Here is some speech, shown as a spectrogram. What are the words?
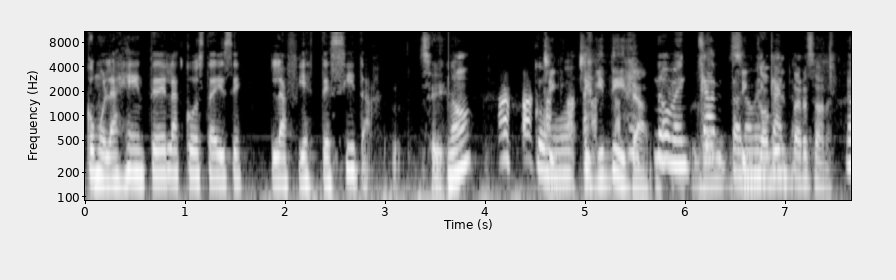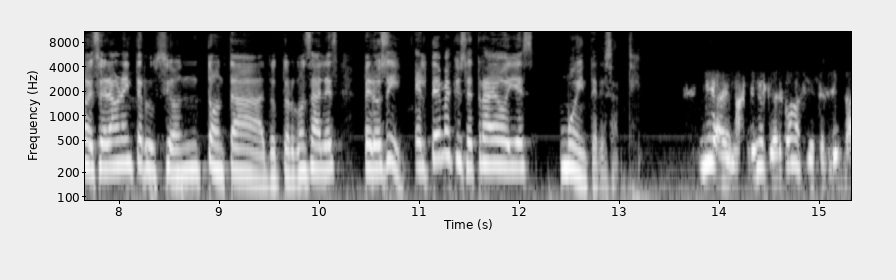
como la gente de la costa dice la fiestecita, Sí. ¿no? Como- Chi- chiquitita. No, me Son encanta. no, me 5.000 encanta. personas. No, eso era una interrupción tonta, doctor González. Pero sí, el tema que usted trae hoy es muy interesante. Y además tiene que ver con la fiestecita.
